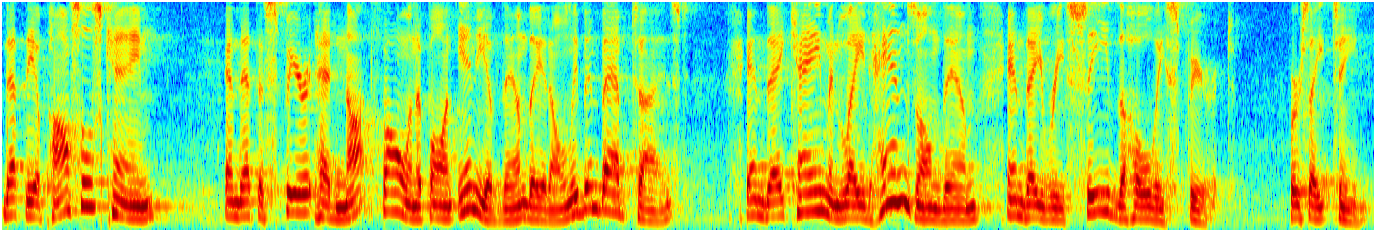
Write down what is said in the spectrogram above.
that the apostles came and that the Spirit had not fallen upon any of them. They had only been baptized. And they came and laid hands on them, and they received the Holy Spirit. Verse 18.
